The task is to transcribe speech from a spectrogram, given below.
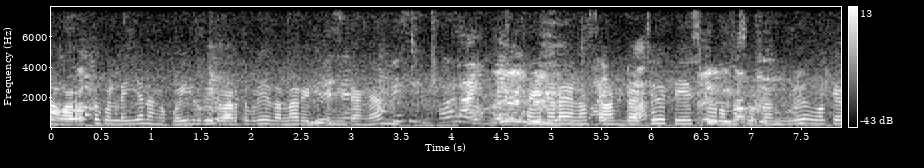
நான் வரத்துக்குள்ளேயே நாங்கள் கோயிலுக்கு போயிட்டு வரத்துக்குள்ளேயே இதெல்லாம் ரெடி பண்ணிட்டாங்க. ஃபைனலாக எல்லாம் சாப்பிட்டாச்சு. டேஸ்ட்டும் ரொம்ப சூப்பராக இருந்தது. ஓகே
